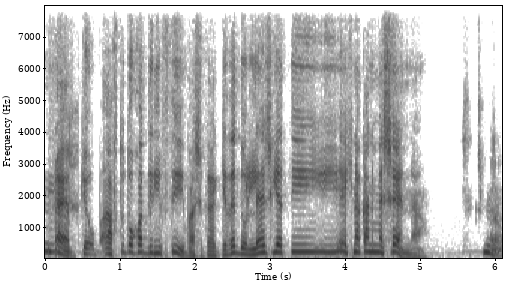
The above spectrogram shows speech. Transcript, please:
ναι, και αυτό το έχω αντιληφθεί βασικά και δεν το λες γιατί έχει να κάνει με σένα. Ναι.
